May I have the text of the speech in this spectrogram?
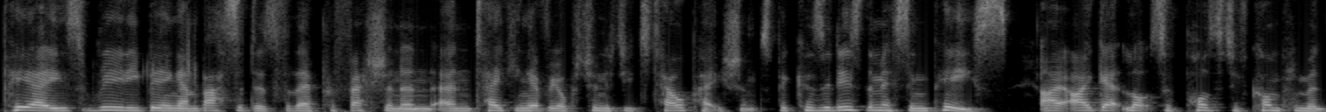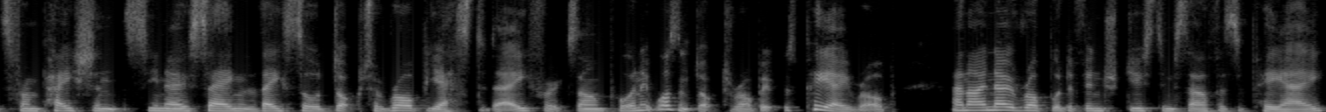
PAs really being ambassadors for their profession and, and taking every opportunity to tell patients because it is the missing piece. I, I get lots of positive compliments from patients, you know, saying that they saw Dr. Rob yesterday, for example, and it wasn't Dr. Rob, it was PA Rob. And I know Rob would have introduced himself as a PA,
